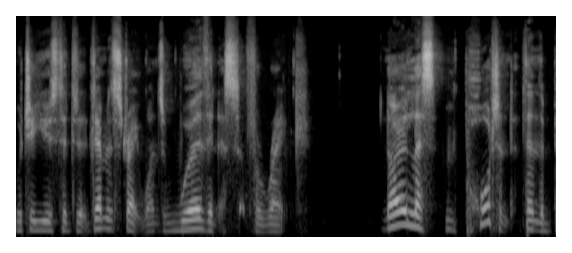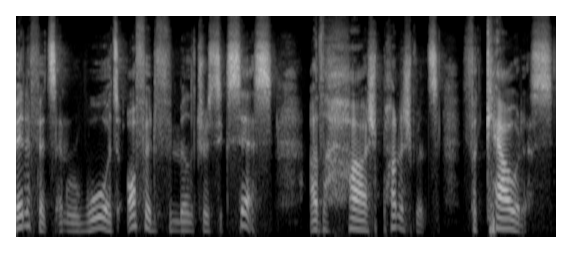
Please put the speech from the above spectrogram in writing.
which are used to demonstrate one's worthiness for rank. No less important than the benefits and rewards offered for military success are the harsh punishments for cowardice,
